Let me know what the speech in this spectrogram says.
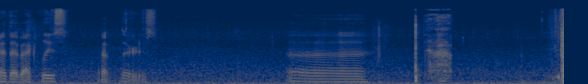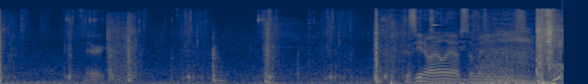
Can I have that back, please? Oh, there it is. Uh. There we go. Because, you know, I only have so many of these.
